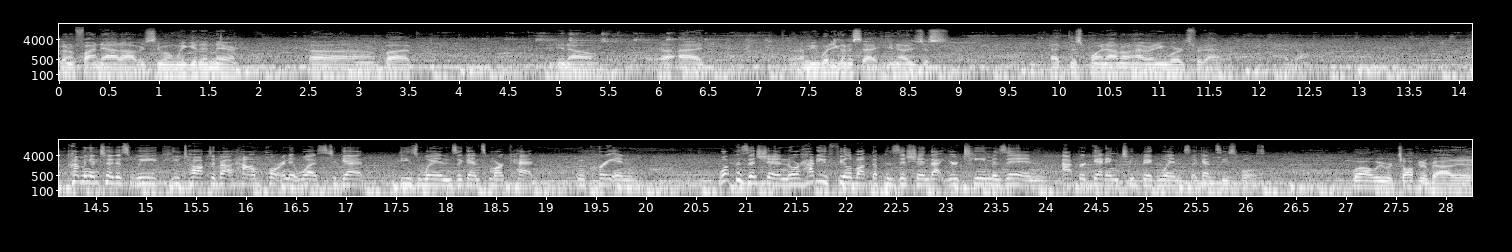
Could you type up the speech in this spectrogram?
going to find out, obviously, when we get in there. Uh, but, you know, I, I mean, what are you going to say? You know, it's just, at this point, I don't have any words for that. I don't. Coming into this week, you talked about how important it was to get these wins against Marquette and Creighton. What position, or how do you feel about the position that your team is in after getting two big wins against these schools? Well, we were talking about it.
